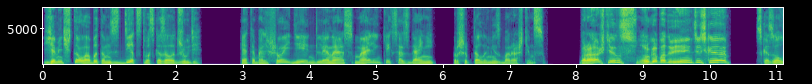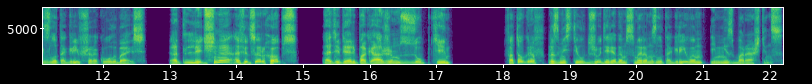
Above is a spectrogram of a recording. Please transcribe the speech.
«Я мечтала об этом с детства», — сказала Джуди. «Это большой день для нас, маленьких созданий», — прошептала мисс Барашкинс. «Барашкинс, ну-ка подвиньтесь-ка», — сказал Златогриф, широко улыбаясь. «Отлично, офицер Хопс. А теперь покажем зубки». Фотограф разместил Джуди рядом с мэром Златогривом и мисс Барашкинс.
